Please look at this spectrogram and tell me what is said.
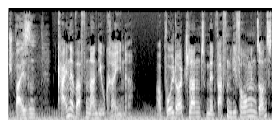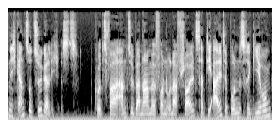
speisen. Keine Waffen an die Ukraine, obwohl Deutschland mit Waffenlieferungen sonst nicht ganz so zögerlich ist. Kurz vor Amtsübernahme von Olaf Scholz hat die alte Bundesregierung,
